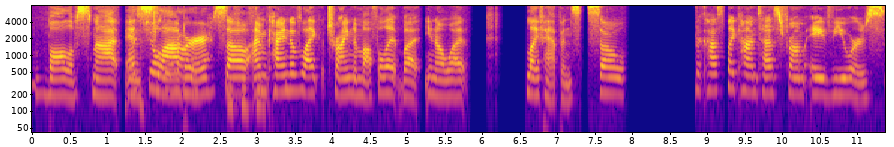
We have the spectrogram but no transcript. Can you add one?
ball of snot and As slobber. So I'm kind of like trying to muffle it, but you know what? Life happens. So the cosplay contest from a viewer's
